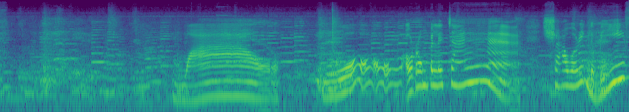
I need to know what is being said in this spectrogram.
ฟ ว้าวว้าวเอาลงไปเลยจ้า showering the beef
